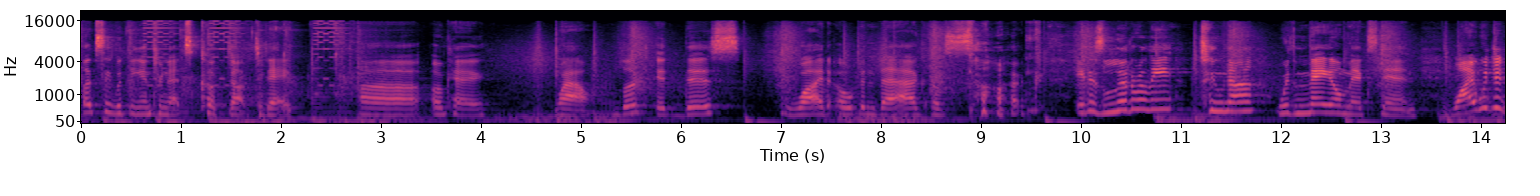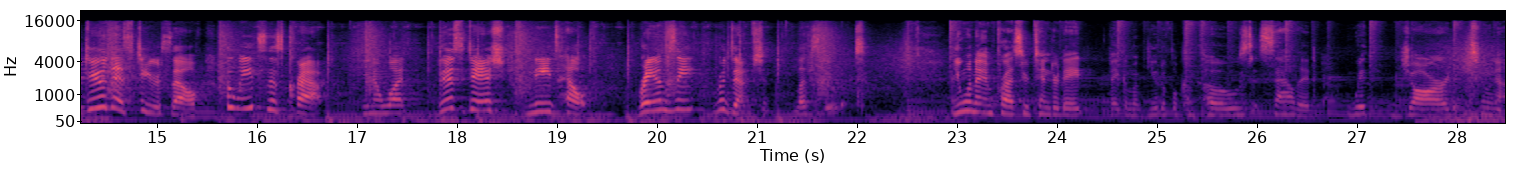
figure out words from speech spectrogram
Let's see what the internet's cooked up today. Uh, okay. Wow, look at this wide open bag of suck. It is literally tuna with mayo mixed in. Why would you do this to yourself? Who eats this crap? You know what? This dish needs help. Ramsay Redemption. Let's do it. You want to impress your Tinder date? Make them a beautiful composed salad with jarred tuna.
